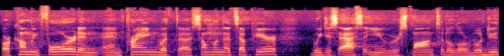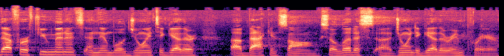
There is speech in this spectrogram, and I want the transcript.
or coming forward and, and praying with uh, someone that's up here, we just ask that you respond to the Lord. We'll do that for a few minutes and then we'll join together uh, back in song. So, let us uh, join together in prayer.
